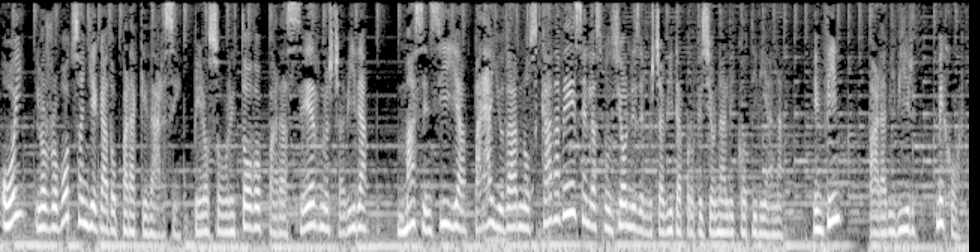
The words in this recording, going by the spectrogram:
Hoy los robots han llegado para quedarse, pero sobre todo para hacer nuestra vida más sencilla, para ayudarnos cada vez en las funciones de nuestra vida profesional y cotidiana. En fin, para vivir mejor.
